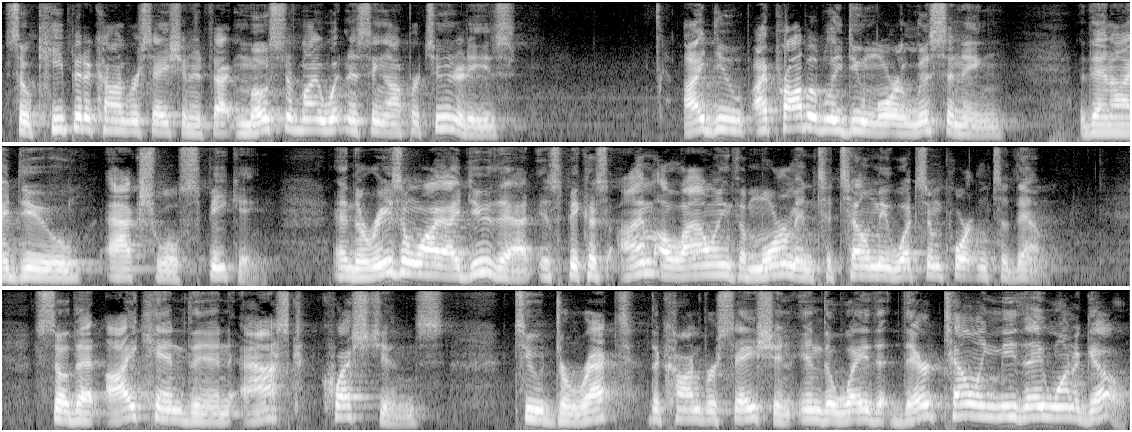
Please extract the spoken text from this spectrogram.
So keep it a conversation. In fact, most of my witnessing opportunities, I do I probably do more listening than I do actual speaking. And the reason why I do that is because I'm allowing the Mormon to tell me what's important to them so that I can then ask questions to direct the conversation in the way that they're telling me they want to go.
